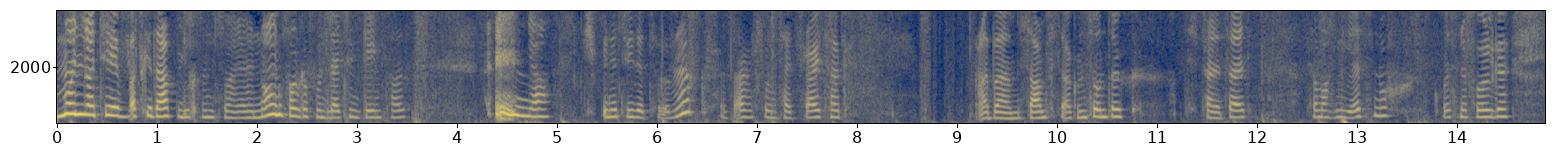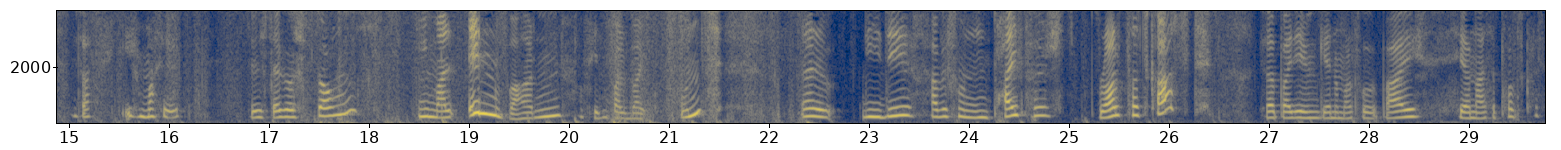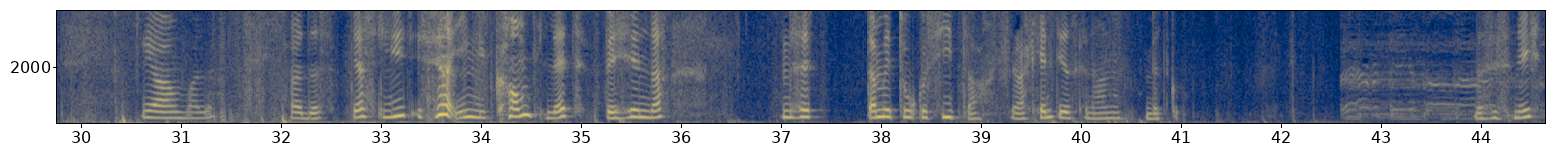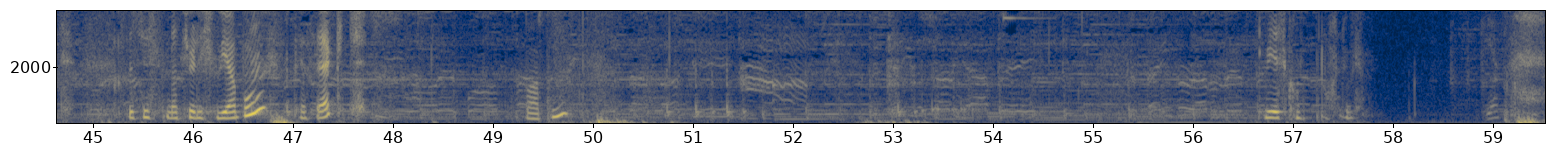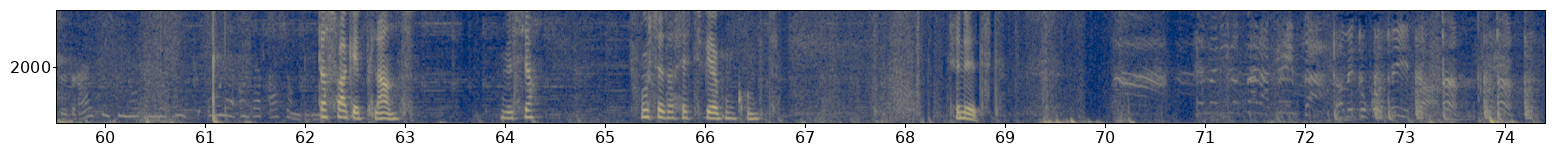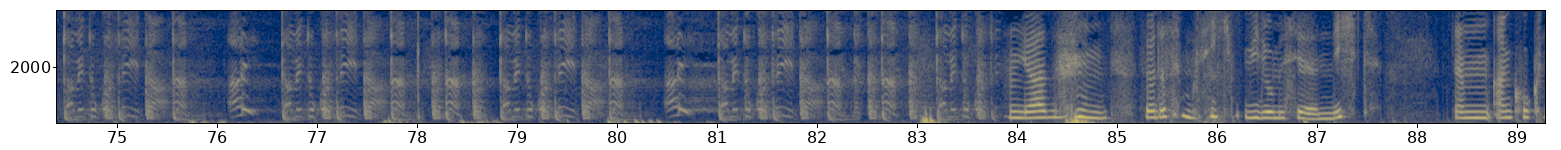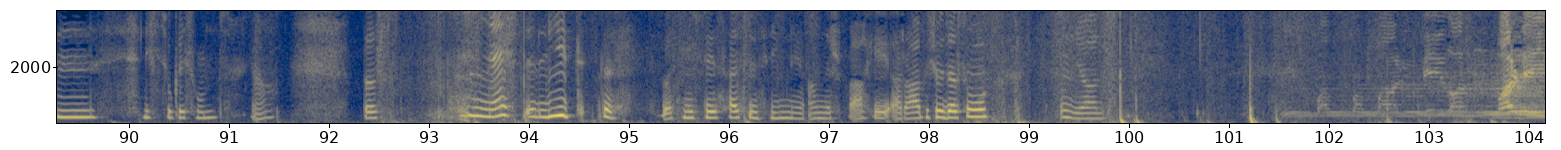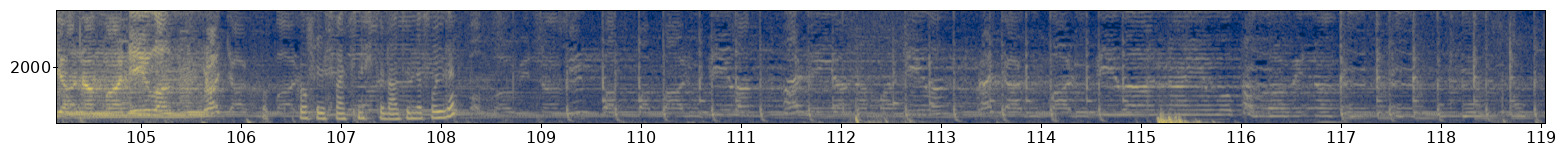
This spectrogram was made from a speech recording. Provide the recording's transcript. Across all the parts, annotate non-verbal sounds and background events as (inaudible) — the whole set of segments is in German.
Moin Leute, was geht ab? Willkommen zu einer neuen Folge von Legend Game Pass. (clears throat) ja, ich bin jetzt wieder zurück. Also eigentlich schon seit Freitag. Aber am Samstag und Sonntag hatte ich keine Zeit. Da mache ich jetzt noch kurz eine Folge. Und zwar, ich mache, also ich sage euch Songs, die mal in waren. Auf jeden Fall bei uns. Äh, die Idee habe ich von Piper's Brawl Podcast. Hört bei dem gerne mal vorbei. Sehr nice Podcast. Ja, mal. Ja, das, das Lied ist ja irgendwie komplett behindert. Und das heißt damit Tokosita. Vielleicht kennt ihr das, keine Ahnung. Let's go. Das ist nicht. Das ist natürlich Werbung. Perfekt. Warten. Wie es kommt noch eine Werbung. Das war geplant. Wisst ihr? Ich wusste, dass jetzt Werbung kommt. Und jetzt. Ah, ah, ah, ah, ah, ah, ah, ah. Ja, so, das Musikvideo müsst ihr nicht ähm, angucken. Es ist nicht so gesund, ja. Das nächste Lied, das was nicht das heißt, ist irgendeine andere Sprache, Arabisch oder so. Und ja. Ich hoffe, das war jetzt nicht so laut in der Folge.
